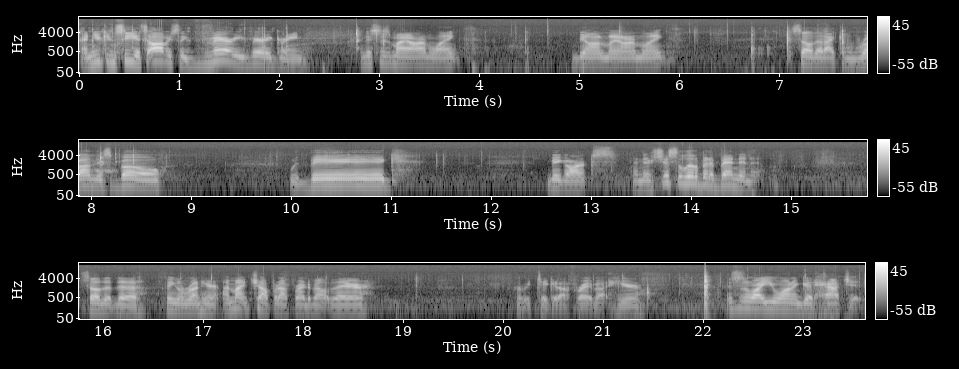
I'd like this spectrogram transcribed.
And you can see it's obviously very, very green. This is my arm length, beyond my arm length, so that I can run this bow with big, big arcs. And there's just a little bit of bend in it so that the thing will run here. I might chop it off right about there. Probably take it off right about here. This is why you want a good hatchet.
